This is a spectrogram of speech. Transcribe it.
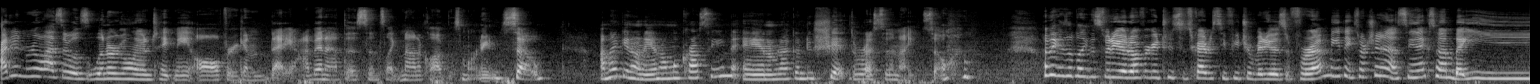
I didn't realize it was literally going to take me all freaking day. I've been at this since like 9 o'clock this morning. So, I'm going to get on Animal Crossing and I'm not going to do shit the rest of the night. So, hope you guys have liked this video. Don't forget to subscribe to see future videos from me. Thanks for watching. I'll see you next time. Bye.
